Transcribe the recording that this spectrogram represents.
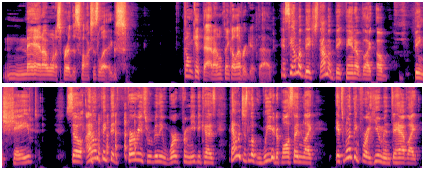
Man, I want to spread this fox's legs. don't get that. I don't think I'll ever get that. And see, I'm a big, I'm a big fan of like of being shaved. So I don't think that furries would really work for me because that would just look weird if all of a sudden like it's one thing for a human to have like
